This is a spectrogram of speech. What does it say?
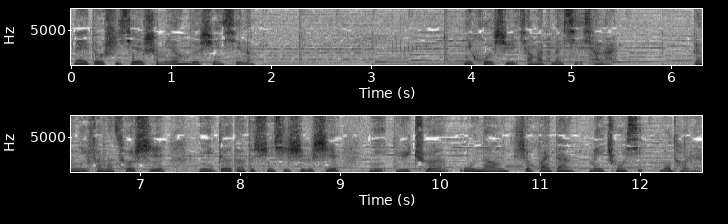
那都是些什么样的讯息呢？你或许想把它们写下来。当你犯了错时，你得到的讯息是不是你愚蠢无能，是坏蛋，没出息，木头人？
